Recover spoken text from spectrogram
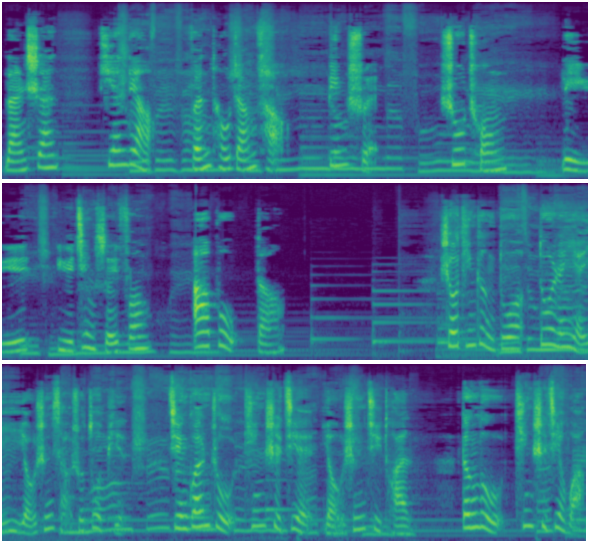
蓝山、天亮、坟头长草、冰水、书虫、鲤鱼、语境随风、阿布等。收听更多多人演绎有声小说作品，请关注听世界有声剧团，登录听世界网。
